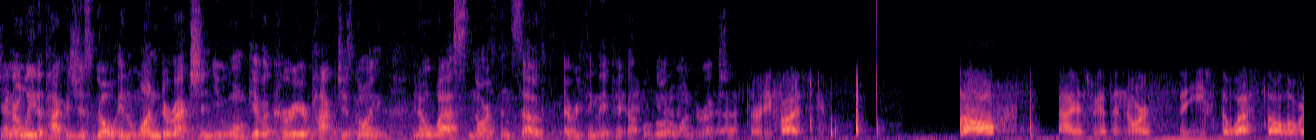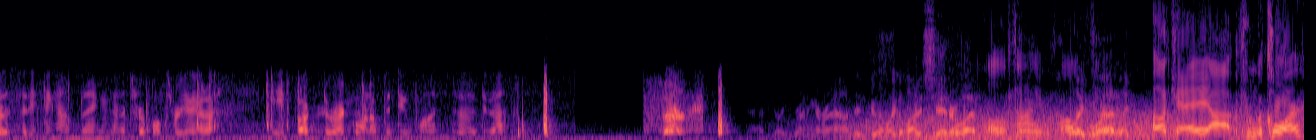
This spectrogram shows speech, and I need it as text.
4. You're Generally, the packages go in one direction. You won't give a courier packages going, you know, west, north, and south. Everything they pick up will go to one direction. Uh, 35 speed. Hello? Uh, I guess we got the north, the east, the west, all over the city thing happening. Uh, triple three, they got a eight buck direct going up to Dupont. Uh, do that? Sir. Like running around and doing like a lot of shit or what? all the time. all Like the what? Like Okay, uh, from the core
